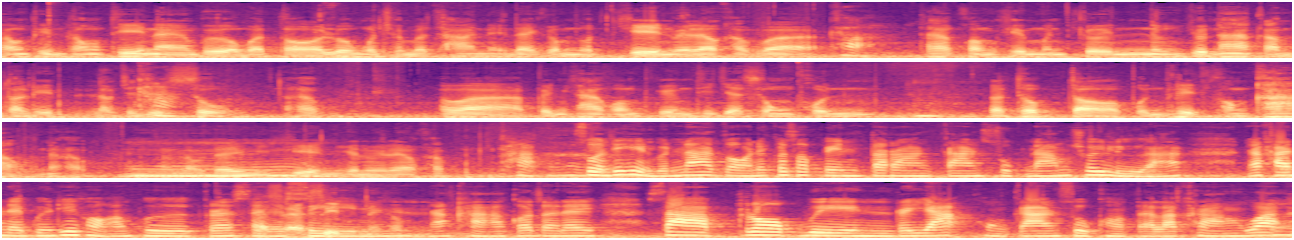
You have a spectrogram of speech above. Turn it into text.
ท้องถิ่นท้องที่ในอำเภออบตร่วมกับชนประทานเนี่ยได้กำหนดเกณฑ์ไว้แล้วครับว่าค่ะถ้าความเค็มมันเกิน 1.5 กรัมต่อลิตร เราจะหยุดค่ะสูบนะครับ เพราะว่าเป็นค่าความเค็มที่จะส่งผล กระทบต่อผลผลิตของข้าวนะครับเราได้มีเกณฑ์กันไว้แล้วครับ ค่ะ ส่วนที่เห็นบนหน้าจอเนี่ยก็จะเป็นตารางการสูบน้ำช่วยเหลือนะคะ ในพื้นที่ของอำเภอกระแสกระแสสิสินนนะครับ นะคะ ก็จะได้ทราบรอบเวรระยะของการสูบของแต่ละครั้งว่าอื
